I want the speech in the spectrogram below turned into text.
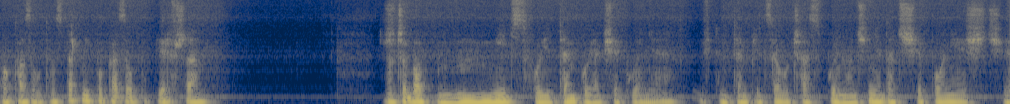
pokazał? Ten start mi pokazał po pierwsze że trzeba mieć swoje tempo, jak się płynie w tym tempie cały czas płynąć, nie dać się ponieść e,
